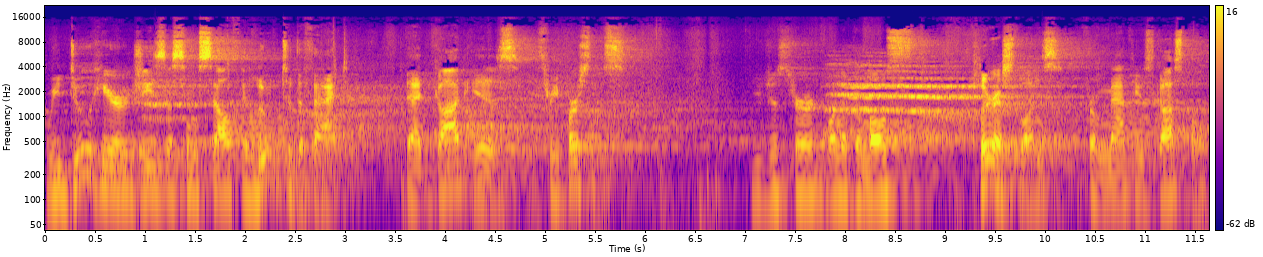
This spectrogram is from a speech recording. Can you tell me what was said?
we do hear Jesus himself allude to the fact that God is three persons. You just heard one of the most clearest ones from Matthew's Gospel.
